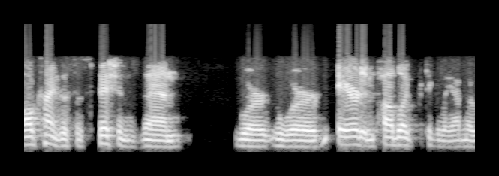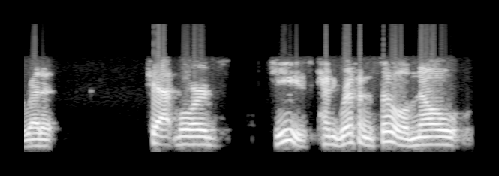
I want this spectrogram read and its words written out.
all kinds of suspicions then were were aired in public, particularly on the Reddit chat boards. Geez, Ken Griffin and Citadel know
